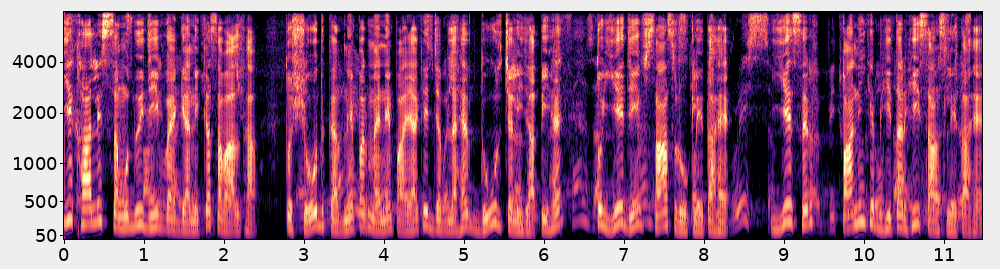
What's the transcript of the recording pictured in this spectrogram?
ये खालिश समुद्री जीव वैज्ञानिक का सवाल था। तो शोध करने पर मैंने पाया कि जब लहर दूर चली जाती है तो ये जीव सांस रोक लेता है। ये सिर्फ़ पानी के भीतर ही सांस लेता है।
